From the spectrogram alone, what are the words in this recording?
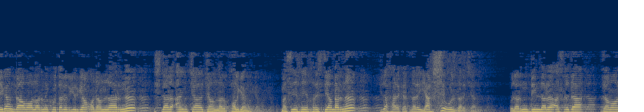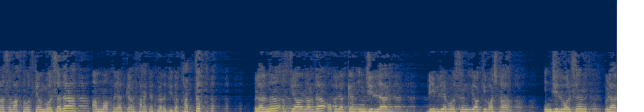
degan davolarni ko'tarib yurgan odamlarni ishlari ancha jonlanib qolgan. Masihiy xristianlarni juda harakatlari yaxshi o'zlaricha. Ularni dinlari aslida zamonasi vaqti o'tgan bo'lsada ammo qilayotgan harakatlari juda qattiq. Ularni ixtiyorlarida o'qilayotgan injillar bibliya bo'lsin yoki boshqa injil bo'lsin bular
